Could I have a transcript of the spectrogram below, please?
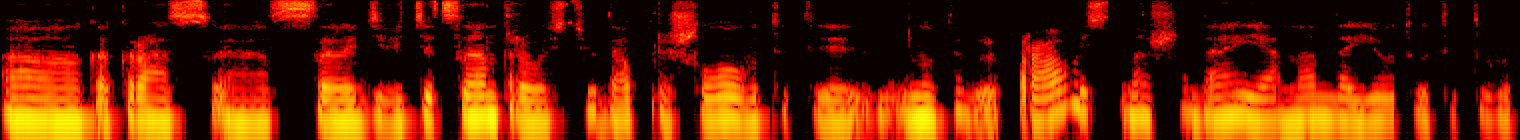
а, как раз э, с девятицентровостью, да, пришло вот это, ну, также правость наша, да, и она дает вот это вот,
